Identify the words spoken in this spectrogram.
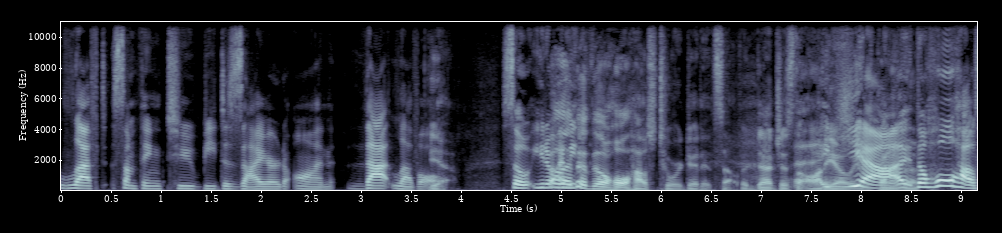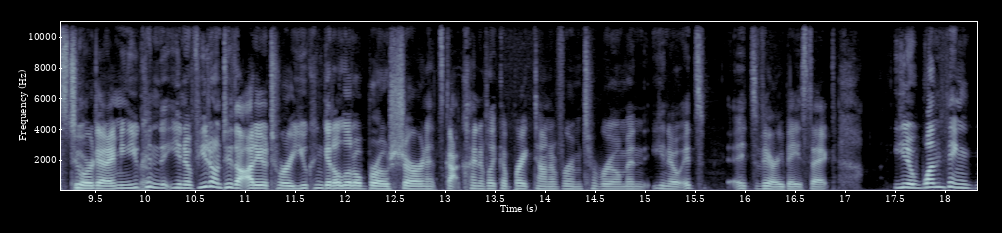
left something to be desired on that level. yeah So, you know, well, I mean, the, the whole house tour did itself not just the audio yeah, kind of the whole house tour did. I mean, you can, you know, if you don't do the audio tour, you can get a little brochure and it's got kind of like a breakdown of room to room and, you know, it's it's very basic. You know, one thing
